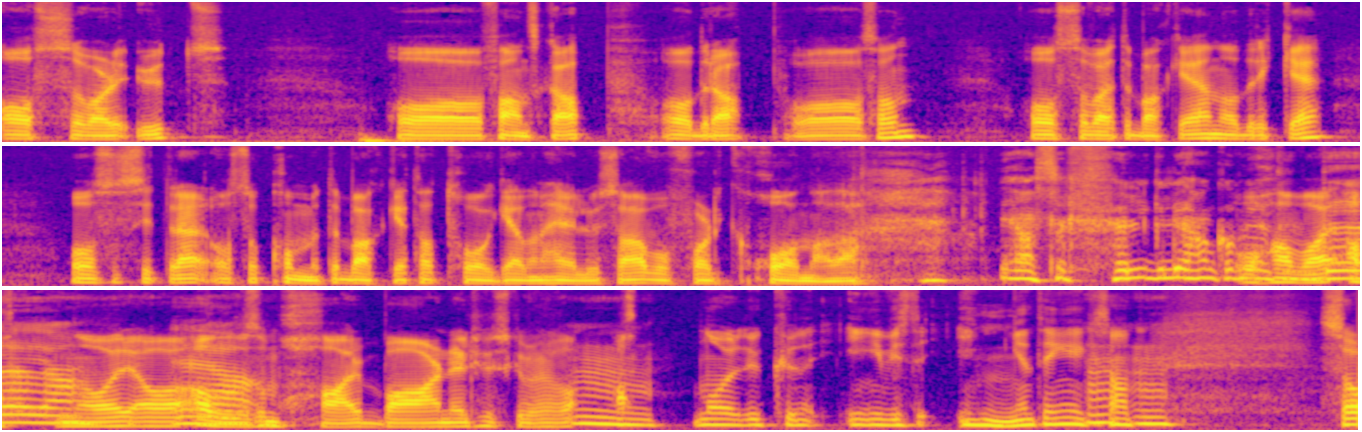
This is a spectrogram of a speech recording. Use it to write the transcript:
og så var det ut. Og faenskap og drap og sånn. Og så var jeg tilbake igjen og drikke. Og så sitter der, og så komme tilbake, ta tog gjennom hele USA, hvor folk håna deg. Ja, selvfølgelig. Han kom Og han var dø, 18 ja. år, og Ja. alle som har barn eller husker var 18 år, du kunne, visste ingenting, ikke sant. Så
